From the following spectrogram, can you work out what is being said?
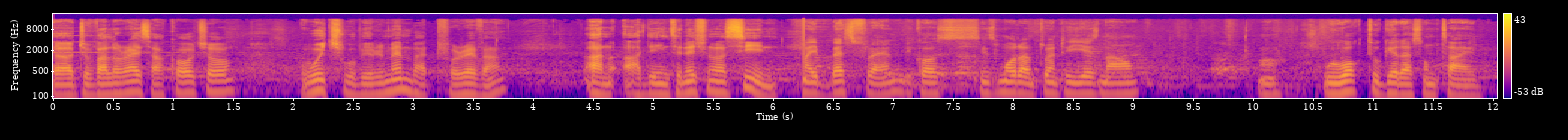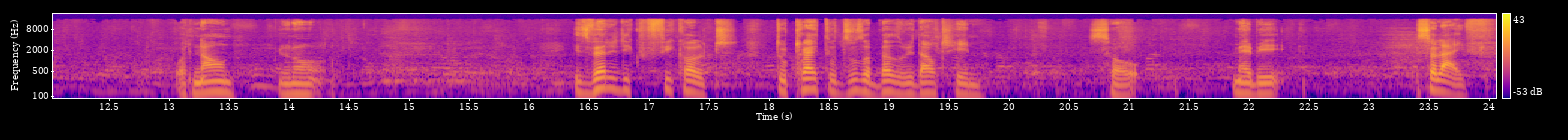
uh, to valorize our culture, which will be remembered forever and at the international scene. My best friend, because since more than 20 years now, uh, we work together sometime. But now, you know, it's very difficult to try to do the best without him. So maybe it's a life.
